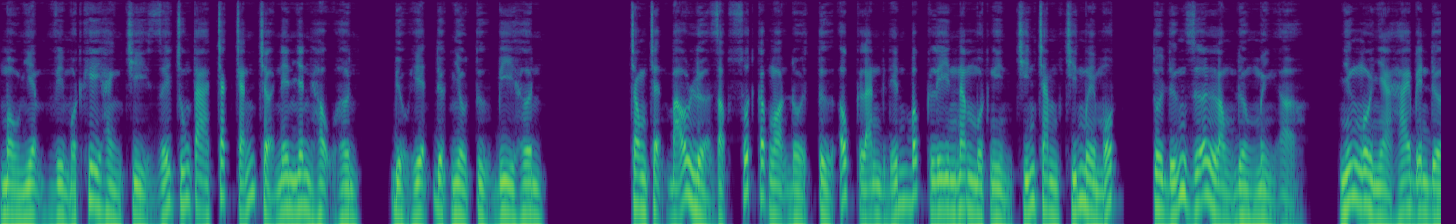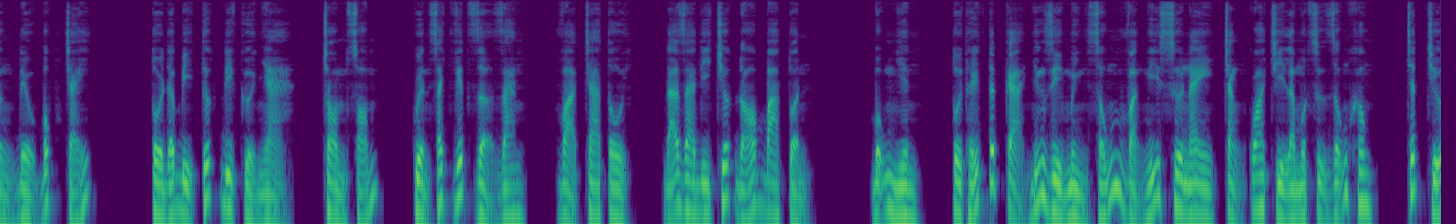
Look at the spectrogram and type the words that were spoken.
Mầu nhiệm vì một khi hành trì dưới chúng ta chắc chắn trở nên nhân hậu hơn, biểu hiện được nhiều tử bi hơn. Trong trận bão lửa dọc suốt các ngọn đồi từ Ốc Lan đến Bốc Ly năm 1991, tôi đứng giữa lòng đường mình ở. Những ngôi nhà hai bên đường đều bốc cháy, tôi đã bị tước đi cửa nhà, tròm xóm, quyển sách viết dở dang, và cha tôi đã ra đi trước đó ba tuần. Bỗng nhiên, tôi thấy tất cả những gì mình sống và nghĩ xưa nay chẳng qua chỉ là một sự rỗng không, chất chứa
